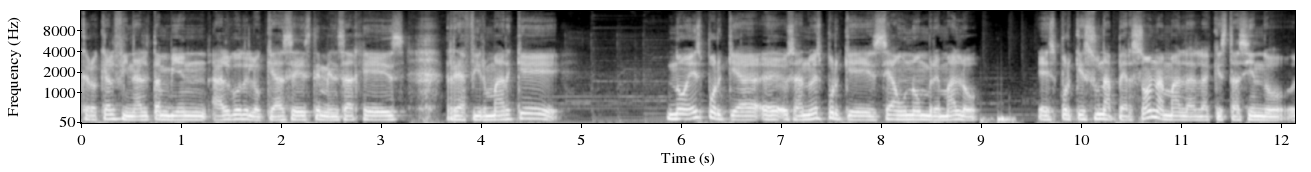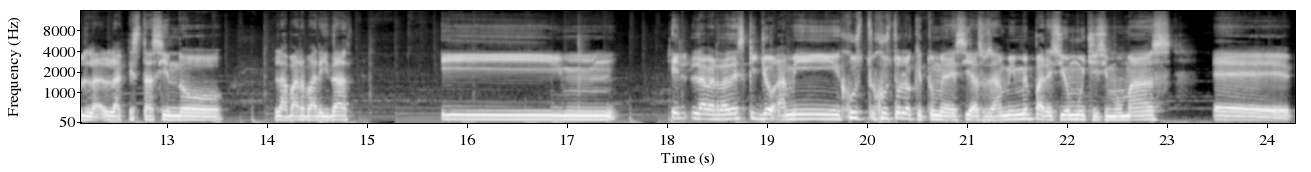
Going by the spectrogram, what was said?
creo que al final también algo de lo que hace este mensaje es reafirmar que no es porque, eh, o sea, no es porque sea un hombre malo, es porque es una persona mala la que está haciendo, la, que está haciendo la barbaridad. Y, la verdad es que yo, a mí, justo, justo lo que tú me decías, o sea, a mí me pareció muchísimo más... Eh,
